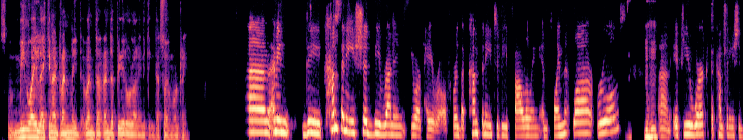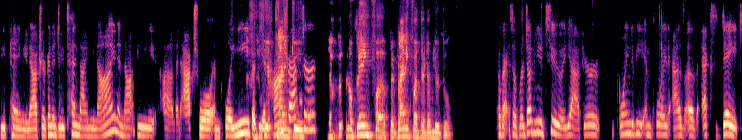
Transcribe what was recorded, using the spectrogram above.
so, meanwhile, I cannot run my run the, run the payroll or anything. That's why I'm wondering. Um, I mean, the company should be running your payroll for the company to be following employment law rules. Mm-hmm. Um, if you work, the company should be paying you. Now, if you're going to do 1099 and not be um, an actual employee, but be a contractor. To, no, playing for planning for the W 2. Okay. So for W 2, yeah, if you're going to be employed as of X date,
